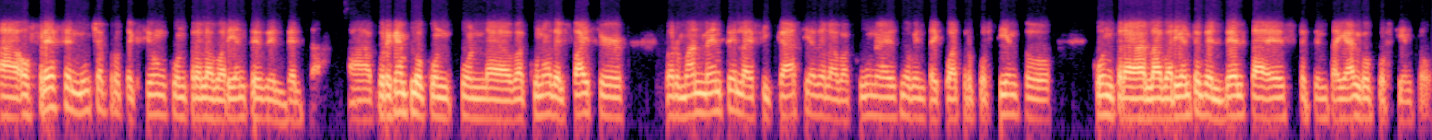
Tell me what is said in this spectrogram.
uh, ofrecen mucha protección contra la variante del Delta. Uh, por ejemplo, con la vacuna del Pfizer, Normalmente la eficacia de la vacuna es 94%, contra la variante del Delta es 70 y algo por ciento.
